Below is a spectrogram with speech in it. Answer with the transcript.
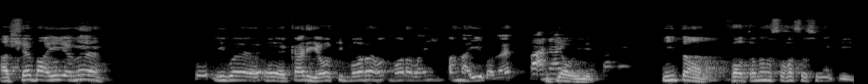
Axé Bahia, né? Igor é, é carioca e mora, mora lá em Parnaíba, né? Parnaíba. Então, voltando ao nosso raciocínio aqui.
